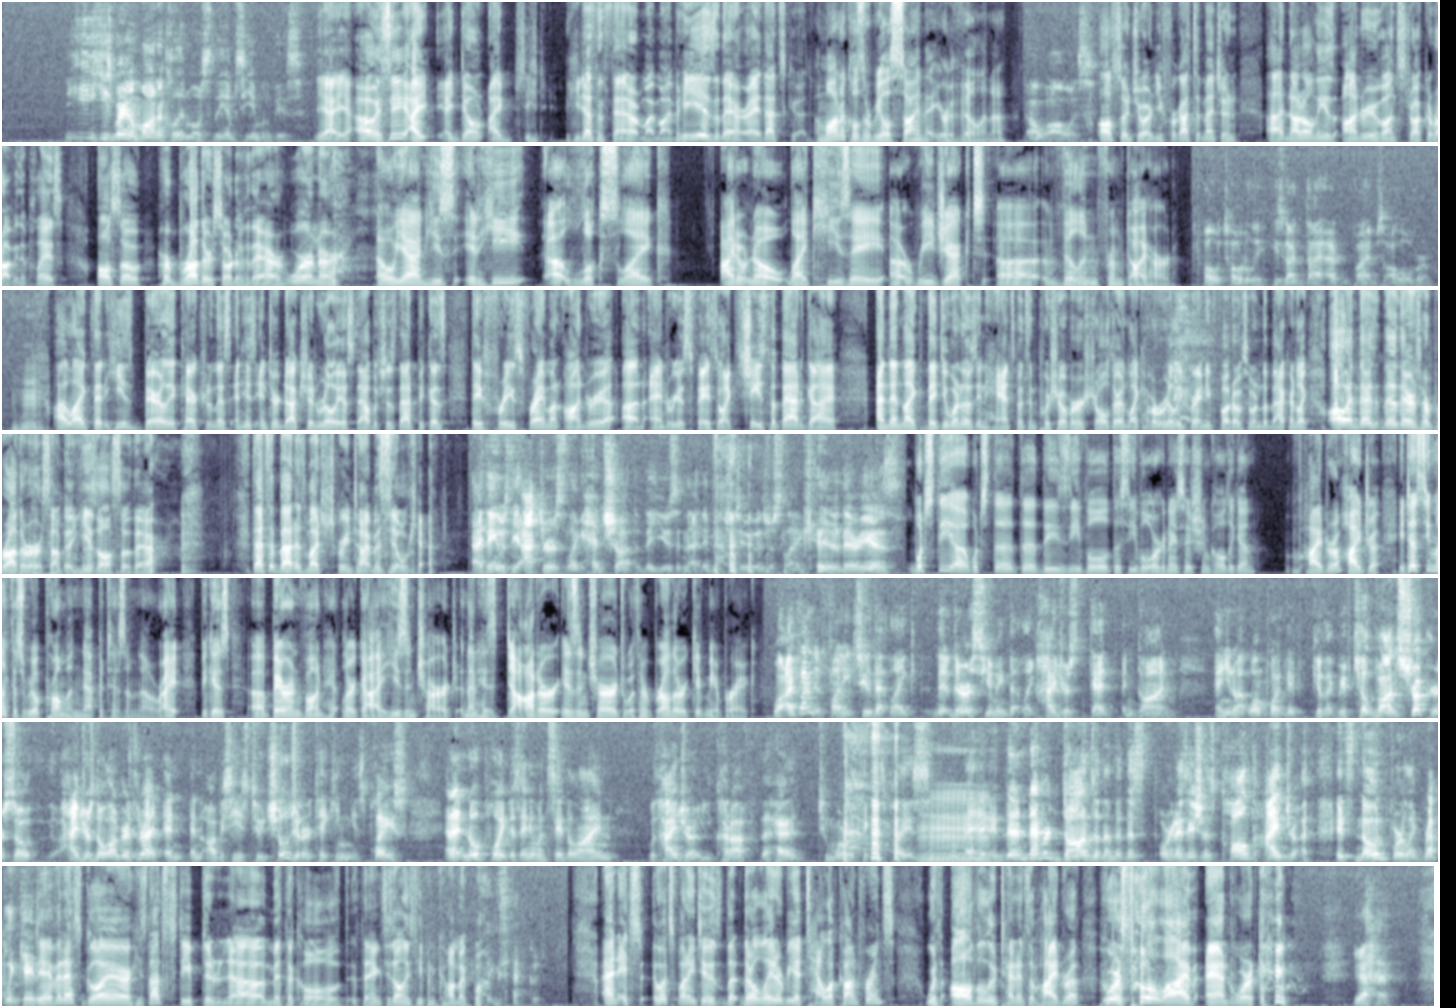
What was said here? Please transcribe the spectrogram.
He, he's wearing a monocle in most of the MCU movies. Yeah, yeah. Oh, is he? I, I don't. I he, he doesn't stand out in my mind, but he is there, right? That's good. A monocle's a real sign that you're a villain, huh? Oh, always. Also, Jordan, you forgot to mention, uh, not only is Andrea von Strucker robbing the place, also her brother sort of there, Werner. Oh yeah, and he's and he uh, looks like I don't know, like he's a uh, reject uh, villain from Die Hard. Oh, totally. He's got Die Hard vibes all over him. I like that he's barely a character in this, and his introduction really establishes that because they freeze frame on Andrea on Andrea's face. They're like, "She's the bad guy," and then like they do one of those enhancements and push over her shoulder and like have a really grainy photo of someone in the background, like, "Oh, and there's there, there's her brother or something. He's also there." That's about as much screen time as he'll get. I think it was the actor's like headshot that they used in that image too. It was just like there he is. What's the uh, what's the, the these evil this evil organization called again? Hydra. Hydra. It does seem like there's a real problem with nepotism, though, right? Because uh, Baron von Hitler guy, he's in charge, and then his daughter is in charge with her brother. Give me a break. Well, I find it funny too that like they're they're assuming that like Hydra's dead and gone, and you know at one point they've like we've killed Von Strucker, so Hydra's no longer a threat, and and obviously his two children are taking his place, and at no point does anyone say the line with Hydra, you cut off the head, two more will take its place. and it, it, it never dawns on them that this organization is called Hydra. It's known for like replicating. David S. Goyer, he's not steeped in uh, mythical things. He's only steeped in comic books. Exactly. And it's what's funny too is that there'll later be a teleconference with all the lieutenants of Hydra who are still alive and working. Yeah.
